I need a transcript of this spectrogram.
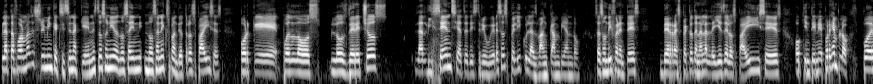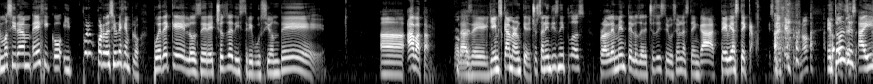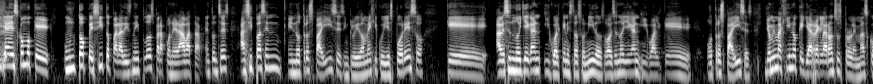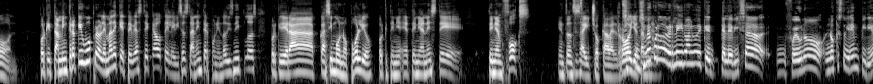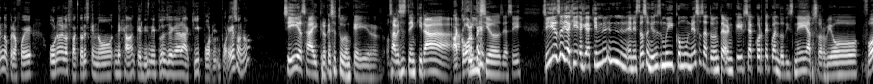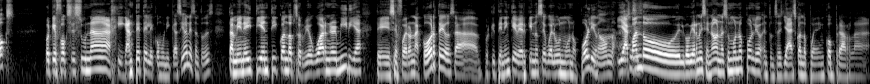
plataformas de streaming que existen aquí en Estados Unidos no se han, no se han expandido a otros países porque pues los, los derechos, las licencias de distribuir esas películas van cambiando. O sea, son diferentes de respecto a tener las leyes de los países o quien tiene, por ejemplo, podemos ir a México y por, por decir un ejemplo, puede que los derechos de distribución de ah, Avatar, las de James Cameron, que de hecho están en Disney Plus, probablemente los derechos de distribución las tenga TV Azteca. Es un ejemplo, ¿no? Entonces ahí ya es como que un topecito para Disney Plus para poner Avatar. Entonces así pasa en, en otros países, incluido México, y es por eso que a veces no llegan igual que en Estados Unidos o a veces no llegan igual que otros países. Yo me imagino que ya arreglaron sus problemas con... Porque también creo que hubo problema de que TV Azteca o Televisa están interponiendo a Disney Plus porque era casi monopolio, porque tenía- eh, tenían este... Tenían Fox. Entonces ahí chocaba el rollo. Sí, sí me también. acuerdo de haber leído algo de que Televisa fue uno, no que estuviera impidiendo, pero fue uno de los factores que no dejaban que Disney Plus llegara aquí por, por eso, ¿no? Sí, o sea, y creo que se tuvieron que ir. O sea, a veces tienen que ir a, ¿A corte? juicios y así. Sí, o sea, y aquí, aquí en, Estados Unidos es muy común eso. O sea, tuvieron que irse a corte cuando Disney absorbió Fox. Porque Fox es una gigante de telecomunicaciones. Entonces, también ATT cuando absorbió Warner Media, te- se fueron a corte. O sea, porque tienen que ver que no se vuelva un monopolio. No y ya cuando el gobierno dice, no, no es un monopolio, entonces ya es cuando pueden comprarla.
